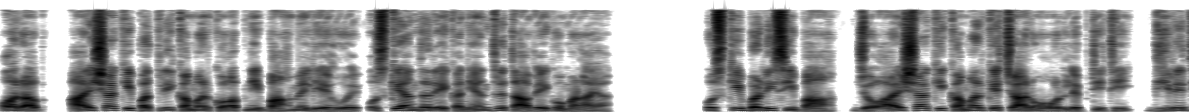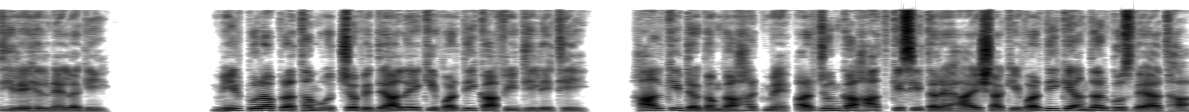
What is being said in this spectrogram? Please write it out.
और अब, आयशा की पतली कमर को अपनी बाह में लिए हुए उसके अंदर एक अनियंत्रित आवेग उमड़ाया। उसकी बड़ी सी बाह, जो आयशा की कमर के चारों ओर लिपटी थी धीरे धीरे हिलने लगी। मीरपुरा प्रथम उच्च विद्यालय की वर्दी काफ़ी ढीली थी। हाल की डगमगाहट में अर्जुन का हाथ किसी तरह आयशा की वर्दी के अंदर घुस गया था।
